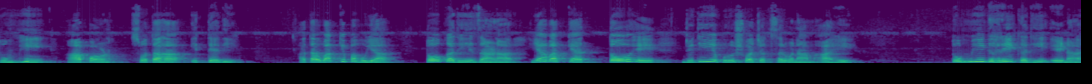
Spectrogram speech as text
तुम्ही आपण स्वतः इत्यादी. आता वाक्य पाहूया. तो कधी जाणार? या वाक्यात तो हे द्वितीय पुरुषवाचक सर्वनाम आहे. तुम्ही घरी कधी येणार?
